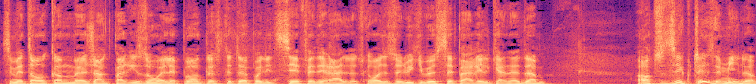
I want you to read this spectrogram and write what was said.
c'est mettons comme Jacques Parizeau à l'époque, c'était un politicien fédéral, là, tu comprends, c'est celui qui veut séparer le Canada. Alors tu te dis, écoutez les amis, là,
